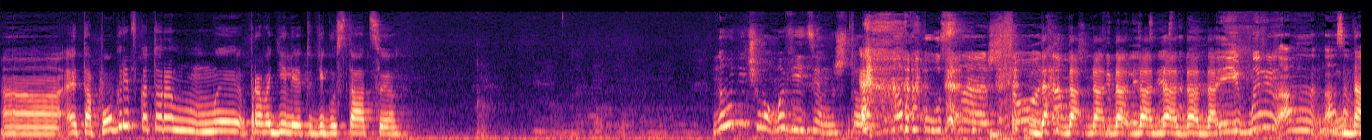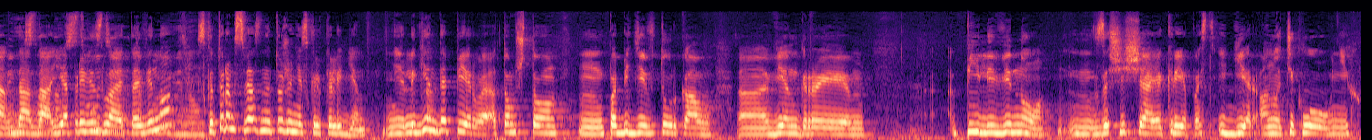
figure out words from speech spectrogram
Э, Это погреб, в котором мы проводили эту дегустацию. Ну ничего, мы видим, что вино вкусное, что Да, там да, да, да, да, интересно. да, да. И мы, а, Аза Да, да, да. Я привезла это такое вино, с которым связаны тоже несколько легенд. Легенда первая о том, что победив турков, э, венгры пили вино, защищая крепость и гер, оно текло у них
